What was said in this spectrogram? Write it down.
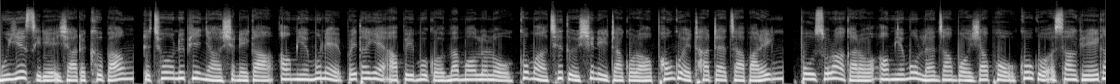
မူရစ်စီတဲ့အရာတစ်ခုပါတချို့လူပညာရှင်တွေကအောင်မြင်မှုနဲ့ပြည်သက်ရဲ့အားပေးမှုကိုမတ်မောလွန်းလို့ကိုယ်မှချစ်သူရှိနေတာကိုတော့ဖုံးကွယ်ထားတတ်ကြပါတယ်ပိုဆိုတာကတော့အောင်မြင်မှုလမ်းကြောင်းပေါ်ရောက်ဖို့ကိုယ့်ကိုအစာကလေးက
